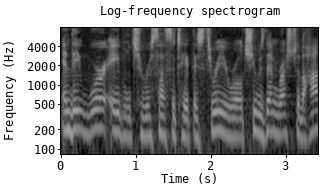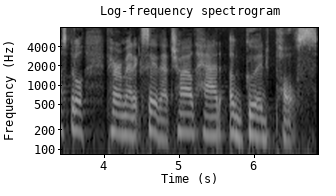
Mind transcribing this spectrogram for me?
and they were able to resuscitate this three-year-old. She was then rushed to the hospital. Paramedics say that child had a good pulse.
